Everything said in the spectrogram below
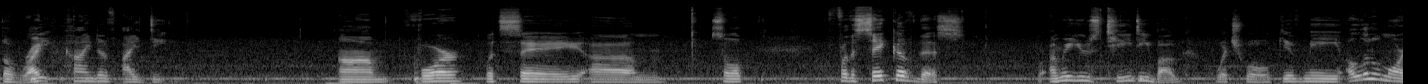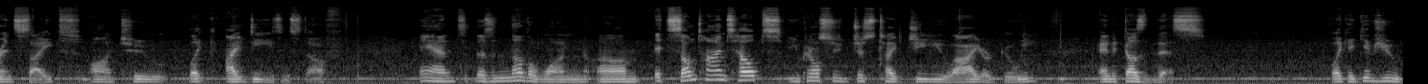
the right kind of ID. Um, for, let's say, um, so for the sake of this, I'm going to use tdebug, which will give me a little more insight onto, like, IDs and stuff. And there's another one. Um, it sometimes helps. You can also just type GUI or GUI, and it does this. Like it gives you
